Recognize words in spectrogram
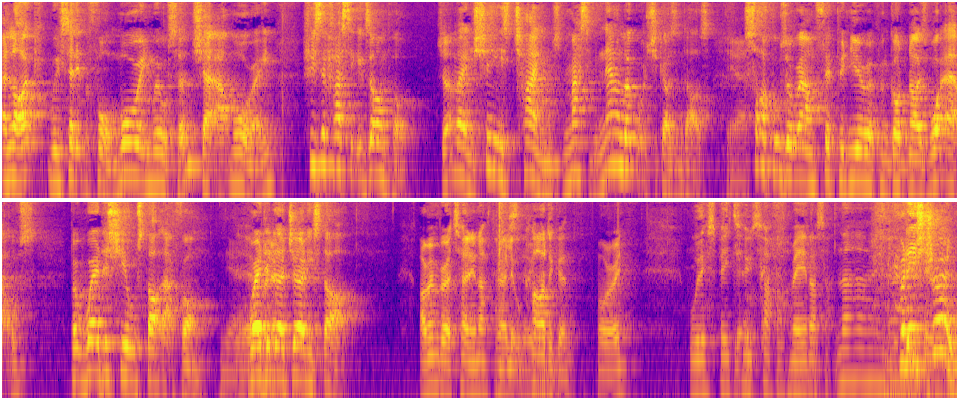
And like we've said it before, Maureen Wilson, shout out Maureen, she's a classic example. Do you know what I mean? She's changed massively. Now look what she goes and does. Yeah. Cycles around flipping Europe and God knows what else. But where does she all start that from? Yeah. where did brilliant. her journey start? I remember her turning up in her little Absolutely. cardigan, Maureen. Will this be too tough for me? And I was like, no. no. But it's true.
